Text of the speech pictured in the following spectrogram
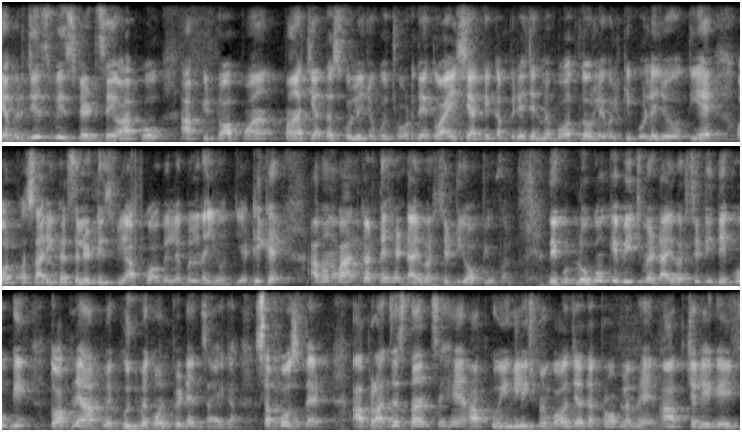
या फिर जिस भी स्टेट से आप हो, आपकी टॉप पाँच या दस कॉलेजों को छोड़ दे तो आईसीआर के कंपेरिजन में बहुत लो लेवल की कॉलेजें होती है और सारी फैसिलिटीज़ भी आपको अवेलेबल नहीं होती है। ठीक है? अब हम बात करते हैं डाइवर्सिटी ऑफ़ पीपल देखो, लोगों के बीच में डाइवर्सिटी देखोगे तो अपने आप में खुद में कॉन्फिडेंस आएगा। सपोज़ दैट आप राजस्थान से हैं, आपको इंग्लिश में बहुत ज़्यादा प्रॉब्लम है, आप चले गए,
